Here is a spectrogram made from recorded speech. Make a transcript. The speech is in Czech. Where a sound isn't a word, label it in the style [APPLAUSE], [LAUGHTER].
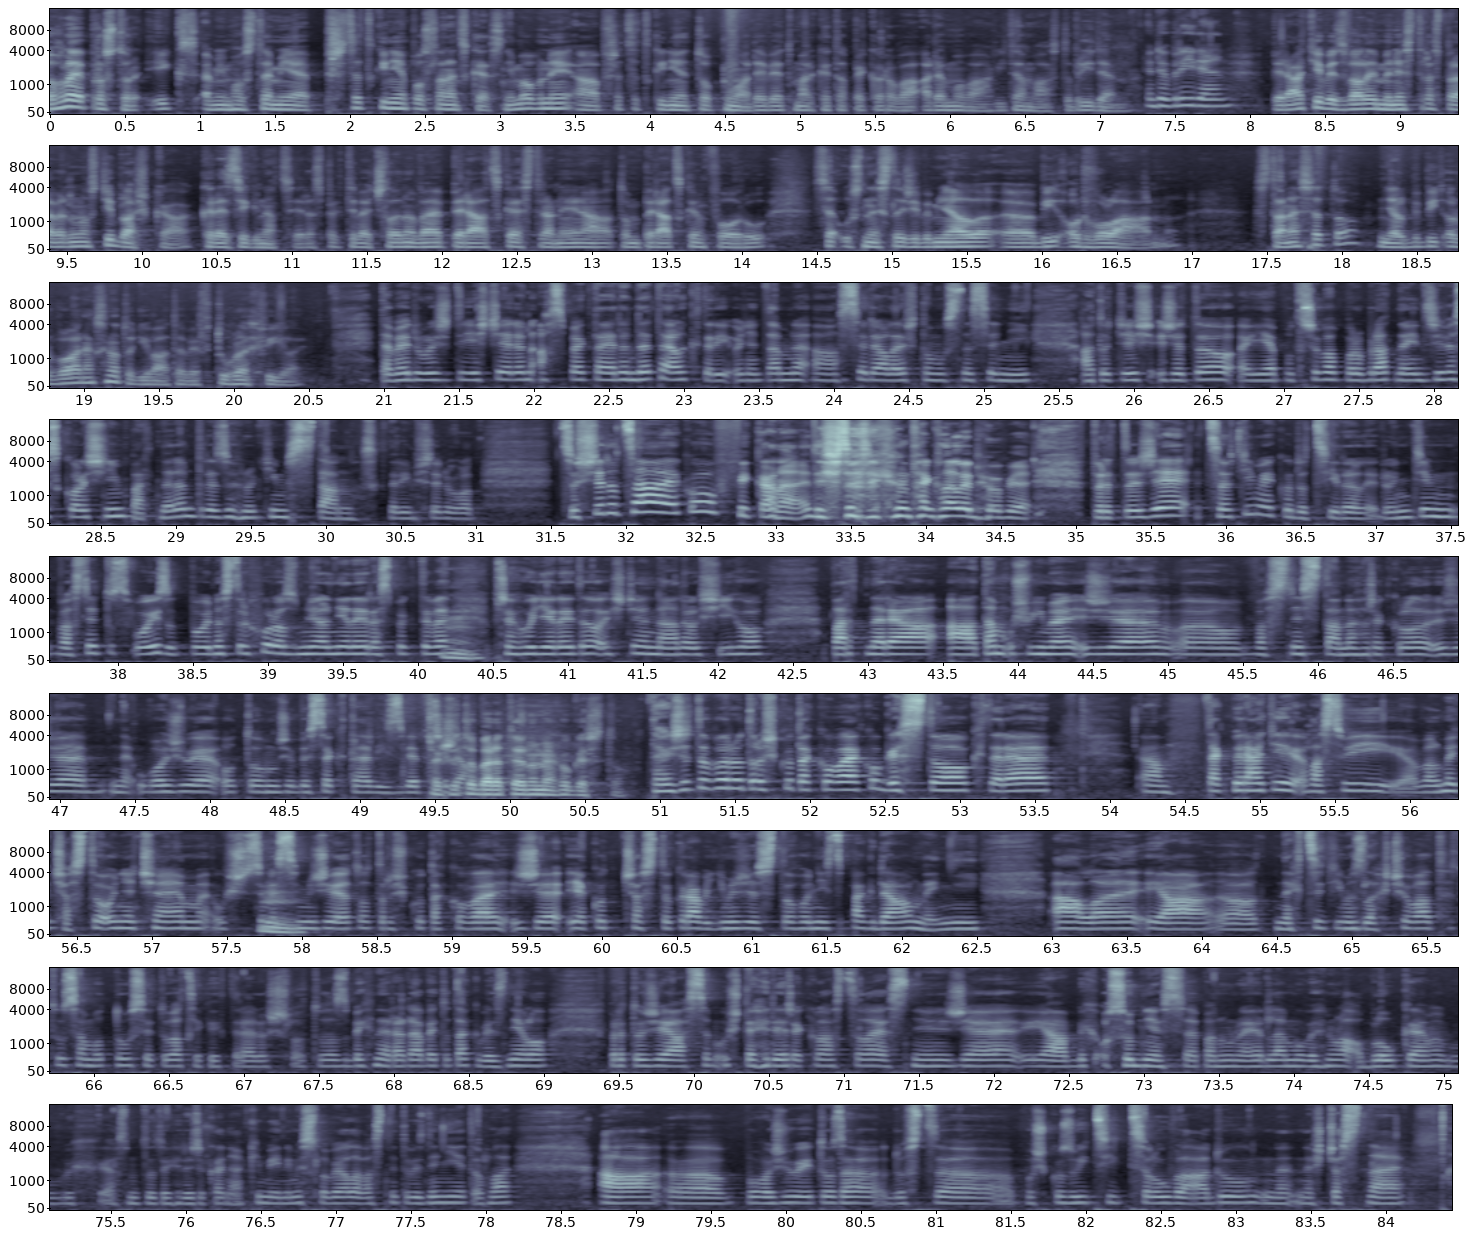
Tohle je Prostor X a mým hostem je předsedkyně poslanecké sněmovny a předsedkyně TOP 09 Marketa Pekarová Adamová. Vítám vás, dobrý den. Dobrý den. Piráti vyzvali ministra spravedlnosti Blaška k rezignaci, respektive členové Pirátské strany na tom Pirátském fóru se usnesli, že by měl eh, být odvolán. Stane se to? Měl by být odvolán? Jak se na to díváte vy v tuhle chvíli? Tam je důležitý ještě jeden aspekt a jeden detail, který oni tam si dali v tom usnesení, a totiž, že to je potřeba probrat nejdříve s koaličním partnerem, tedy s hnutím STAN, s kterým šli dovolit. Což je docela jako fikané, [LAUGHS] když to řeknu takhle lidově, protože co tím jako docílili? Oni tím vlastně tu svoji zodpovědnost trochu rozmělnili, respektive hmm. přehodili to ještě na dalšího partnera a tam už víme, že uh, vlastně Stan řekl, že neuvažuje o tom, že by se k té výzvě přidal. Takže to berete jenom jako gesto. Takže to beru trošku takové jako gesto, které tak Piráti hlasují velmi často o něčem. Už si hmm. myslím, že je to trošku takové, že jako častokrát vidíme, že z toho nic pak dál není, ale já nechci tím zlehčovat tu samotnou situaci, ke které došlo. To zase bych nerada, aby to tak vyznělo, protože já jsem už tehdy řekla zcela jasně, že já bych osobně se panu Nejedlému vyhnula obloukem, nebo bych, já jsem to tehdy řekla nějakými jinými slovy, ale vlastně to vyznění je tohle. A uh, považuji to za dost uh, poškozující celou vládu, ne, nešťastné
